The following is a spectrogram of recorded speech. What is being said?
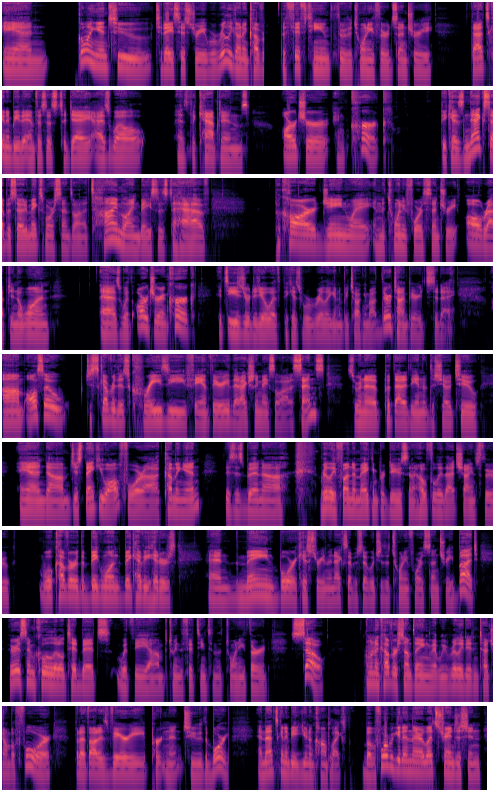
And going into today's history, we're really going to cover the 15th through the 23rd century that's going to be the emphasis today, as well as the captains Archer and Kirk. Because next episode, it makes more sense on a timeline basis to have Picard, Janeway, and the 24th century all wrapped into one. As with Archer and Kirk, it's easier to deal with because we're really going to be talking about their time periods today. Um, also, discover this crazy fan theory that actually makes a lot of sense. So, we're going to put that at the end of the show, too. And um, just thank you all for uh, coming in. This has been uh, really fun to make and produce, and hopefully that shines through. We'll cover the big ones, big heavy hitters, and the main Borg history in the next episode, which is the 24th century. But there is some cool little tidbits with the um, between the 15th and the 23rd. So I'm going to cover something that we really didn't touch on before, but I thought is very pertinent to the Borg, and that's going to be a unicomplex. But before we get in there, let's transition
